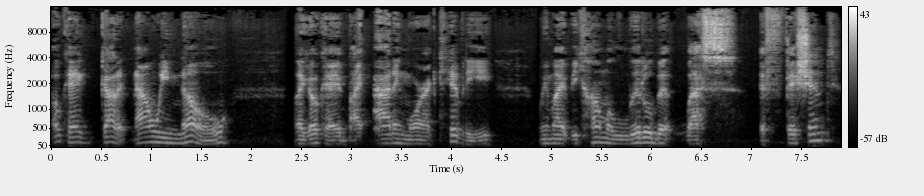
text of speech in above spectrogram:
okay, got it. Now we know, like, okay, by adding more activity, we might become a little bit less efficient,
